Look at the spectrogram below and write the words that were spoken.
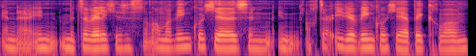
en in mijn tabelletjes staan allemaal winkeltjes, en in, achter ieder winkeltje heb ik gewoon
